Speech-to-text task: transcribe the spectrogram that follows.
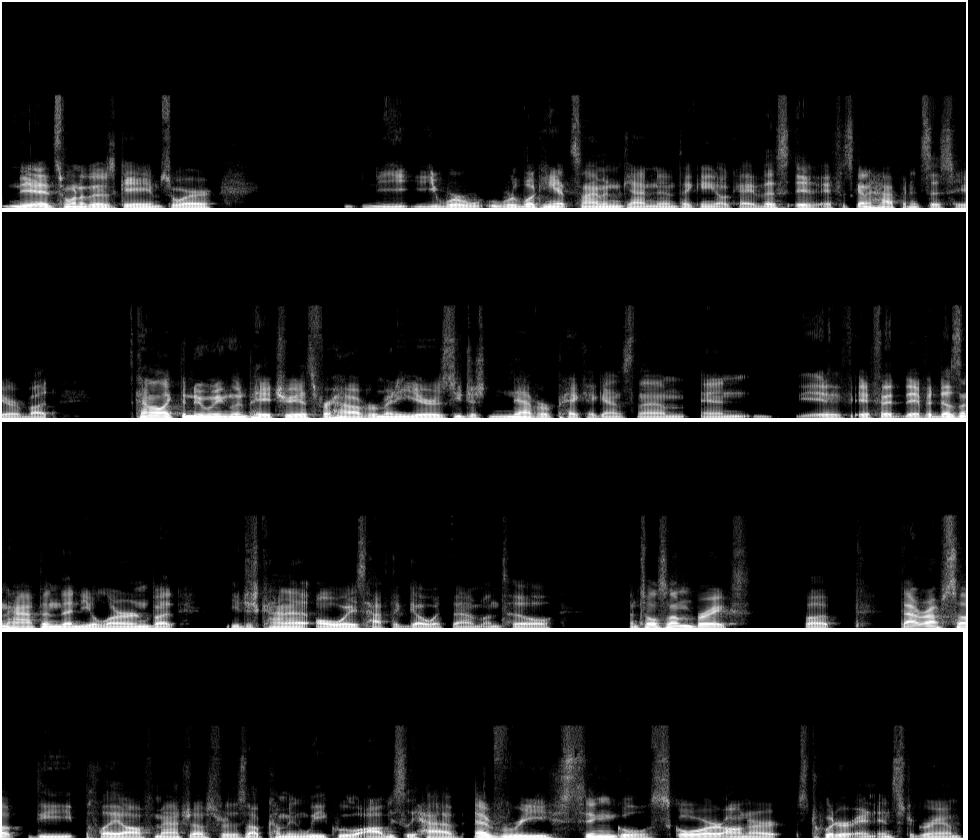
Yeah, it's one of those games where you, you were we're looking at Simon Kenton and thinking, okay, this if, if it's going to happen, it's this year. But it's kind of like the New England Patriots for however many years. You just never pick against them, and if if it if it doesn't happen, then you learn. But you just kind of always have to go with them until until something breaks. But that wraps up the playoff matchups for this upcoming week. We will obviously have every single score on our Twitter and Instagram.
